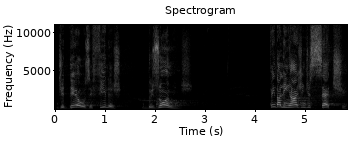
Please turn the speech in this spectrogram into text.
de Deus e filhas dos homens vem da linhagem de Sete,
